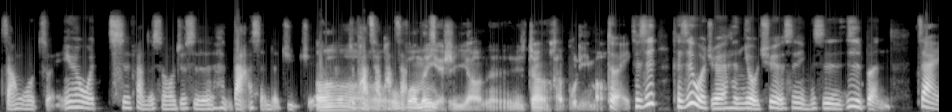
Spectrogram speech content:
掌我嘴，因为我吃饭的时候就是很大声的拒绝，哦，就啪嚓啪嚓。我们也是一样的，这样很不礼貌。对，可是可是我觉得很有趣的事情是，日本在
